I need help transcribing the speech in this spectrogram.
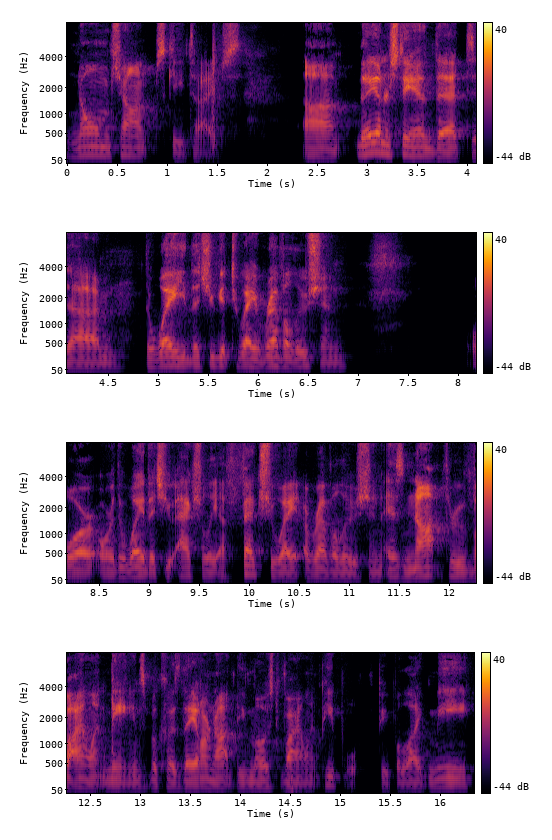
Noam Chomsky types, um, they understand that um, the way that you get to a revolution, or or the way that you actually effectuate a revolution, is not through violent means, because they are not the most violent people. People like me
